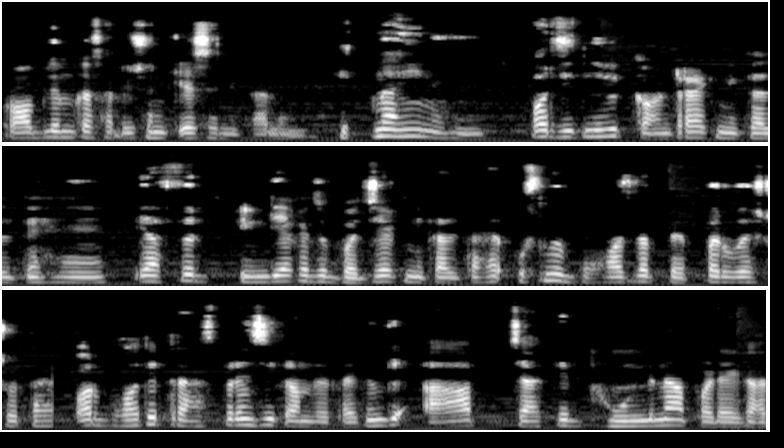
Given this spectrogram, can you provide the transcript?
प्रॉब्लम का सोल्यूशन कैसे निकालेंगे? इतना ही नहीं, और जितने भी कॉन्ट्रैक्ट निकलते हैं, या फिर इंडिया का जो बजट निकलता है, उसमें बहुत ज़्यादा पेपर वेस्ट होता है, और बहुत ही ट्रांसपेरेंसी कम रहता है, क्योंकि आप जाके ढूंढना पड़ेगा,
